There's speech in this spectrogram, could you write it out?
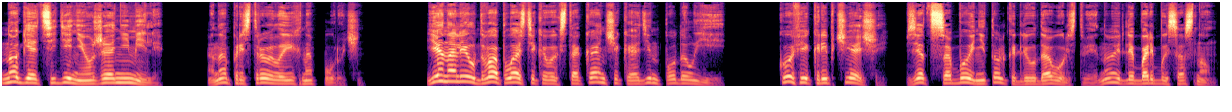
Ноги от сидения уже онемели. Она пристроила их на поручень. Я налил два пластиковых стаканчика, один подал ей. Кофе крепчайший, взят с собой не только для удовольствия, но и для борьбы со сном.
